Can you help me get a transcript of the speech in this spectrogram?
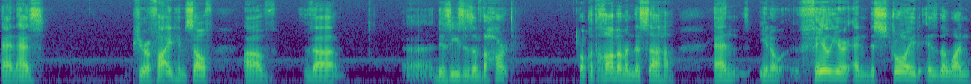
and has purified himself of the uh, diseases of the heart. وَقَدْ خَابَ مَنْ دَسَّاهَا and, you know, failure and destroyed is the one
